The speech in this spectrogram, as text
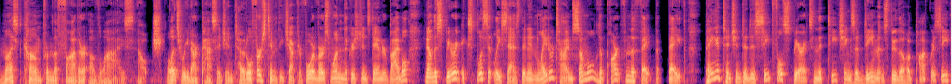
must come from the father of lies. Ouch. Well, let's read our passage in total. 1 Timothy chapter 4 verse 1 in the Christian Standard Bible. Now the Spirit explicitly says that in later times some will depart from the faith, faith paying attention to deceitful spirits and the teachings of demons through the hypocrisy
